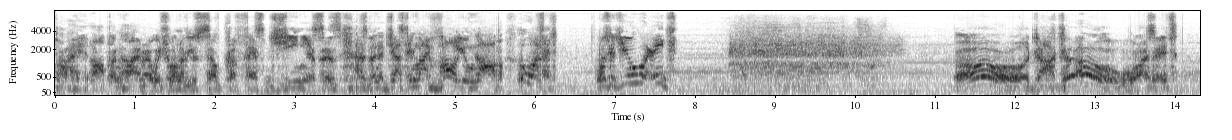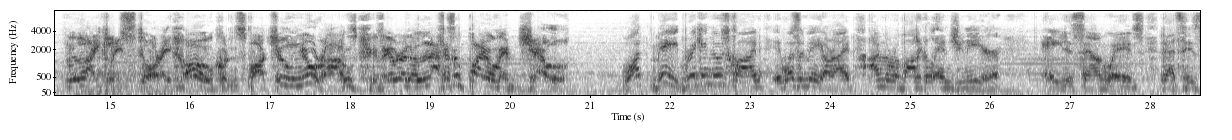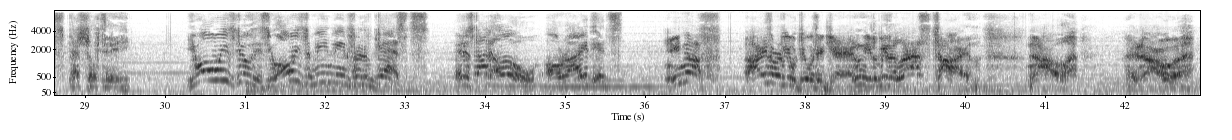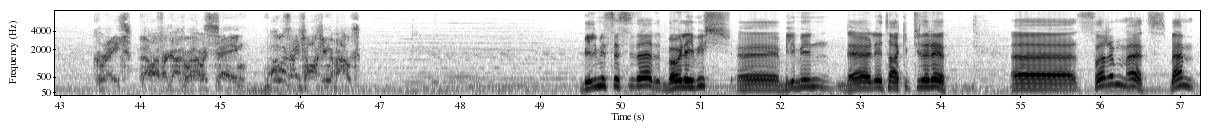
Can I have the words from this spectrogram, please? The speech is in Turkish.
By Oppenheimer, which one of you self-professed geniuses has been adjusting my volume knob? Who was it? Was it you, Eight? Oh, Dr. O, oh, was it? Likely story. O couldn't spark two neurons if they were in a lattice of biomed gel. What? Me? Breaking news, Klein. It wasn't me, all right? I'm the robotical engineer. Eight is sound waves. That's his specialty. You always do this. You always demean me in front of guests. And it's not O, all right? It's... Enough! Either of you do it again, it'll be the last time. Now, now, great. Now I forgot what I was saying. What was I talking about? Bilimin sesi de böyleymiş. Ee, bilimin değerli takipçileri. Ee, sanırım evet. Ben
